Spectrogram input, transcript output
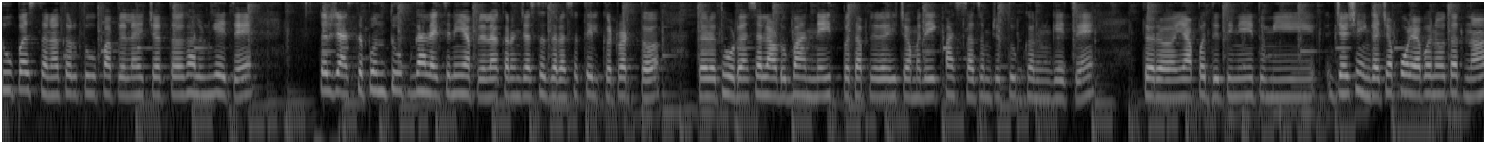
तूप असतं ना तर तूप आपल्याला ह्याच्यात घालून घ्यायचं आहे तर जास्त पण तूप घालायचं नाही आपल्याला कारण जास्त जरासं तेलकट वाटतं. तर थोडासा लाडू बांधण्या इतपत आपल्याला ह्याच्यामध्ये एक पाच सहा चमचे तूप घालून घ्यायचं आहे तर या पद्धतीने तुम्ही ज्या शेंगाच्या पोळ्या बनवतात ना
